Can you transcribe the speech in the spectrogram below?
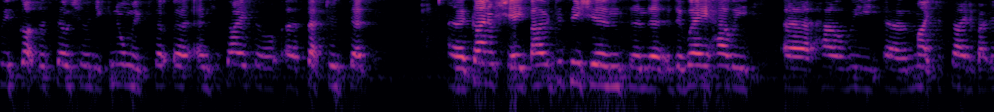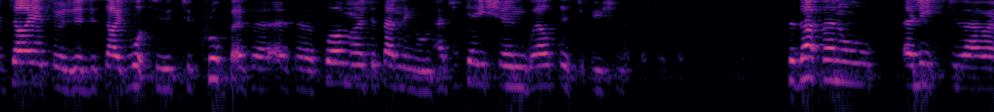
we've got the social and economic so, uh, and societal uh, factors that uh, kind of shape our decisions and the, the way how we uh, how we uh, might decide about a diet or decide what to, to crop as a, as a farmer, depending on education, wealth distribution, etc.. So that then all uh, leads to our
